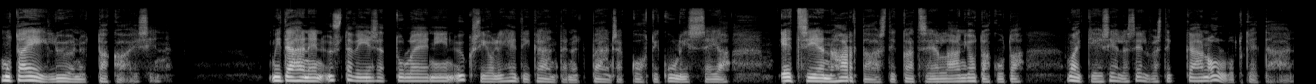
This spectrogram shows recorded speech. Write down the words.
mutta ei lyönyt takaisin. Mitä hänen ystäviinsä tulee, niin yksi oli heti kääntänyt päänsä kohti kulisseja, etsien hartaasti katseellaan jotakuta, vaikkei siellä selvästikään ollut ketään.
